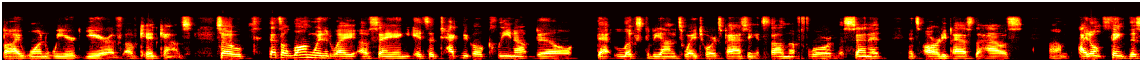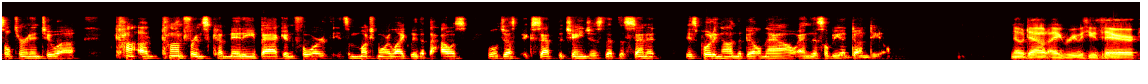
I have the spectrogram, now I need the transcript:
by one weird year of, of kid counts. So that's a long winded way of saying it's a technical cleanup bill that looks to be on its way towards passing. It's on the floor of the Senate, it's already passed the House. Um, I don't think this will turn into a, a conference committee back and forth. It's much more likely that the House will just accept the changes that the Senate is putting on the bill now, and this will be a done deal. No doubt, I agree with you there.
